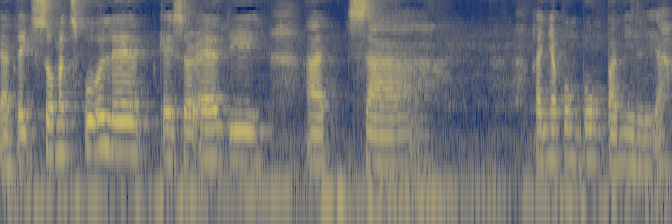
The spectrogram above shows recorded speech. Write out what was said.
Yan, thank you so much po ulit kay Sir Eddie at sa kanya pong buong pamilya.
